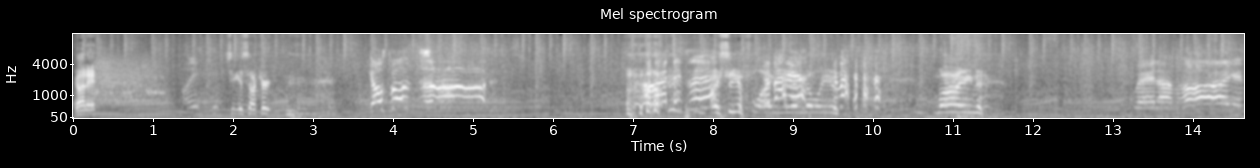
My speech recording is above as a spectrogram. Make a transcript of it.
Got it. See you, sucker. Ghost boat! Ah! I see a flying! BMW. Here! Mine. When I'm high in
